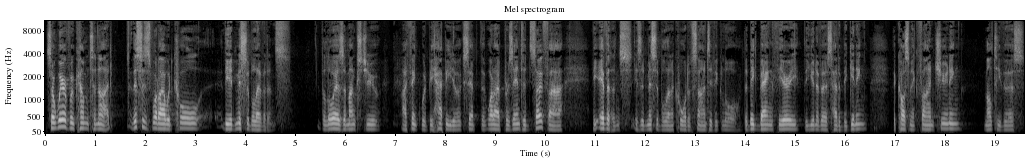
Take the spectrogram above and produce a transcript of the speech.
So, where have we come tonight? This is what I would call the admissible evidence. The lawyers amongst you I think, would be happy to accept that what I've presented so far, the evidence is admissible in a court of scientific law. The Big Bang Theory, the universe had a beginning, the cosmic fine tuning, multiverse,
